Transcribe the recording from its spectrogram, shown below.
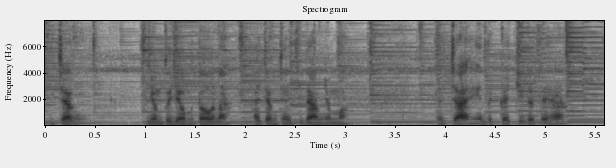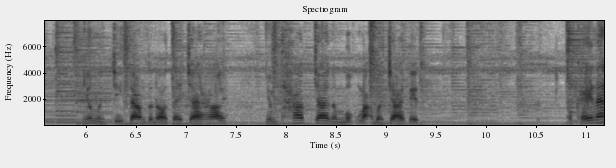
អញ្ចឹងខ្ញុំទៅយកម៉ូតូណាហើយចាំចែជិះតាមខ្ញុំមក តែចែហ៊ានទៅកិច្ចជិះទៅទេហ่าខ្ញុំនឹងជិះតាមទៅដល់ទេចែហើយខ្ញុំថើបចែនៅមុខម៉ាក់បើចែទៀតអូខេណា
